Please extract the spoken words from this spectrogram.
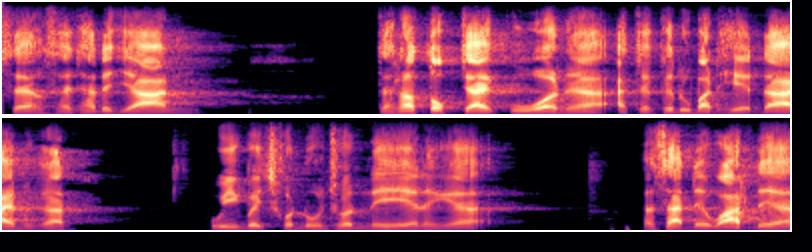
แสงสัญชาตญาณแต่ถ้าตกใจกลัวเนี่ยอาจจะเกิดอุบัติเหตุได้เหมือนกัน วิ่งไปชนนู่นชนนี่อะไรเงี้ยนักสัตว์ในวัดเนี่ย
